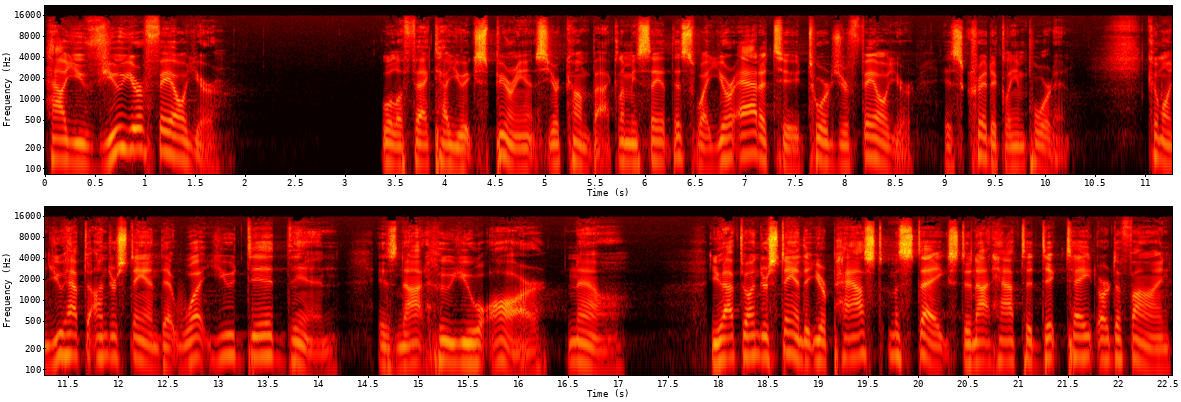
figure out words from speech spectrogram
How you view your failure will affect how you experience your comeback. Let me say it this way your attitude towards your failure is critically important. Come on, you have to understand that what you did then is not who you are now. You have to understand that your past mistakes do not have to dictate or define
